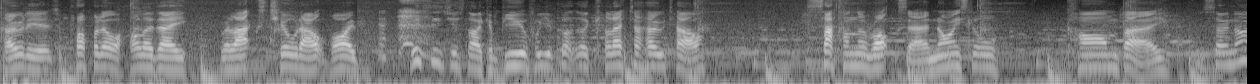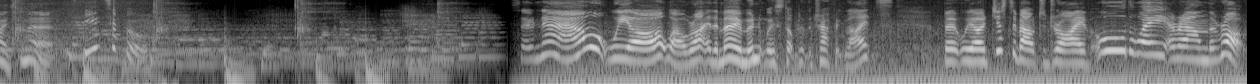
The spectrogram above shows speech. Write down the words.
Totally, it's a proper little holiday, relaxed, chilled out vibe. this is just like a beautiful, you've got the Caleta Hotel, sat on the rocks there, nice little calm bay. It's so nice, isn't it? It's beautiful. So now we are, well, right at the moment, we're stopped at the traffic lights, but we are just about to drive all the way around the rock.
